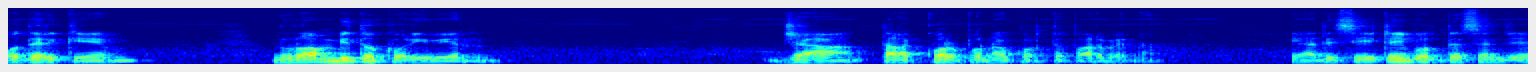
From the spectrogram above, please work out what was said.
ওদেরকে নূরান্বিত করিবেন যা তারা কল্পনা করতে পারবে না। এই হাদিসে এটাই বলতেছেন যে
